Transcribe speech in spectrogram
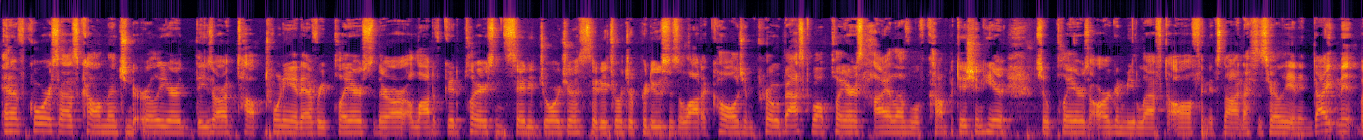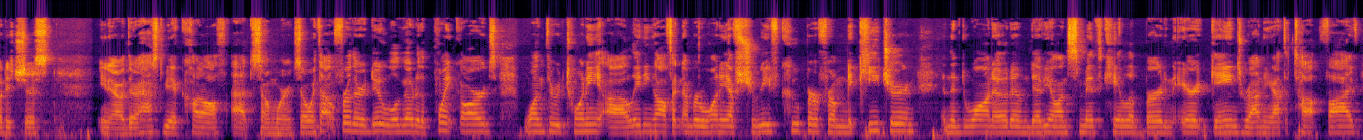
And of course, as Kyle mentioned earlier, these are top 20 at every player. So there are a lot of good players in the state of Georgia. State of Georgia produces a lot of college and pro basketball players, high level of competition here. So players are going to be left off, and it's not necessarily an indictment, but it's just, you know, there has to be a cutoff at somewhere. So without further ado, we'll go to the point guards 1 through 20. Uh, leading off at number 1, you have Sharife Cooper from McEachern, and then Dwon Odom, Devion Smith, Caleb Bird, and Eric Gaines rounding out the top five. And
